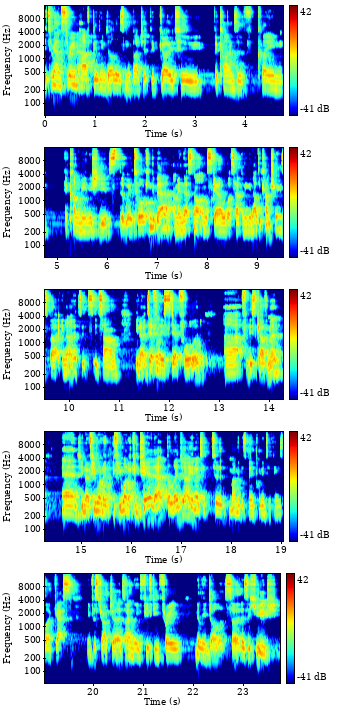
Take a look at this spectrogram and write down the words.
it's around three and a half billion dollars in the budget that go to the kinds of clean economy initiatives that we're talking about. I mean, that's not on the scale of what's happening in other countries, but you know, it's it's, it's um you know definitely a step forward uh, for this government. And you know, if you want to if you want to compare that, the ledger, you know, to, to money that's been put into things like gas infrastructure, it's only fifty three million dollars. So there's a huge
